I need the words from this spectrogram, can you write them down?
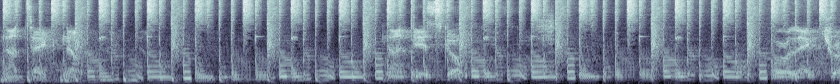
Not techno. Not disco. Or electro.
